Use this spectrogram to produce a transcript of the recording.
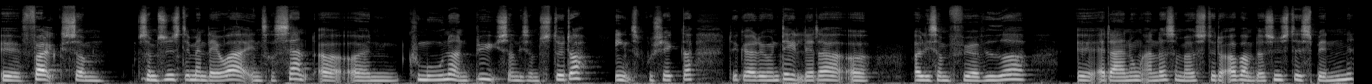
øh, folk, som, som synes, det man laver er interessant, og, og en kommune og en by, som ligesom støtter ens projekter. Det gør det jo en del lettere at, at ligesom føre videre, øh, at der er nogle andre, som også støtter op om det og synes, det er spændende.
